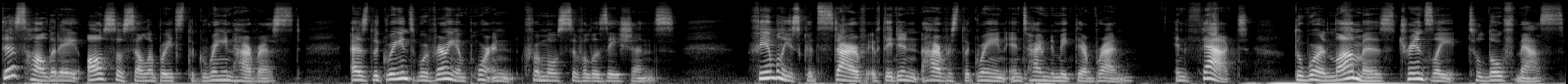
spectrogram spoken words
This holiday also celebrates the grain harvest, as the grains were very important for most civilizations. Families could starve if they didn't harvest the grain in time to make their bread. In fact, the word lammas translate to loaf mass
